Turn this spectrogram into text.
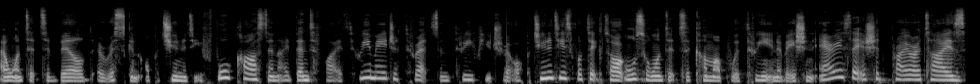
I wanted to build a risk and opportunity forecast and identify three major threats and three future opportunities for TikTok. Also wanted to come up with three innovation areas that it should prioritize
